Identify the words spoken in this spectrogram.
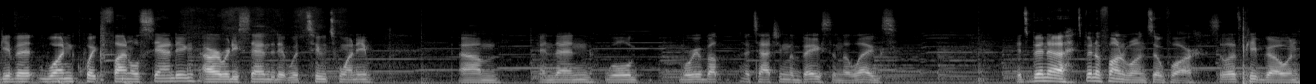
give it one quick final sanding. I already sanded it with 220. Um, and then we'll worry about attaching the base and the legs. It's been a, it's been a fun one so far, so let's keep going.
